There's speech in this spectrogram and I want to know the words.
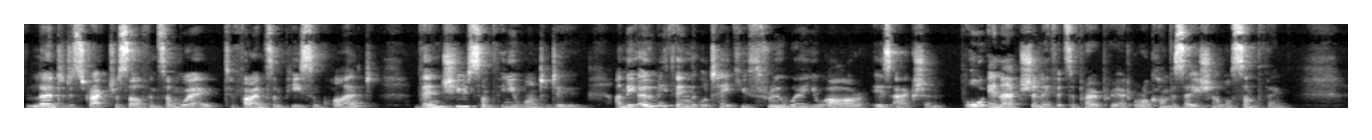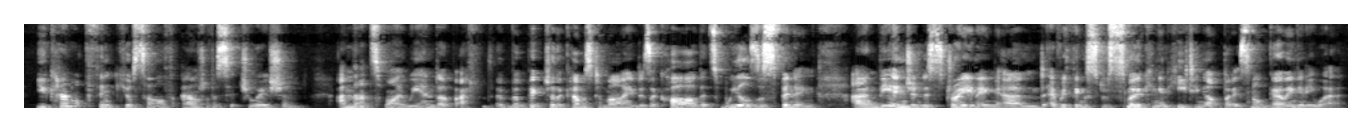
learn to distract yourself in some way, to find some peace and quiet, then choose something you want to do. And the only thing that will take you through where you are is action, or inaction if it's appropriate, or a conversation or something. You cannot think yourself out of a situation. And that's why we end up, the picture that comes to mind is a car that's wheels are spinning and the engine is straining and everything's sort of smoking and heating up, but it's not going anywhere.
